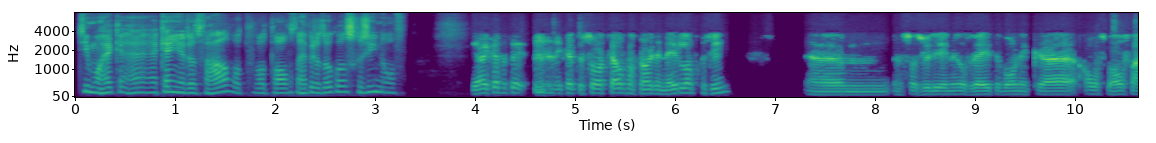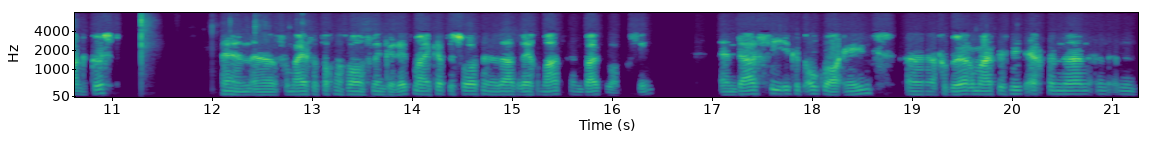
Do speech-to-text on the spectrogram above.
Timo, herken, herken je dat verhaal? Wat, wat Paul, heb je dat ook wel eens gezien? Of? Ja, ik heb, het, ik heb de soort zelf nog nooit in Nederland gezien. Um, zoals jullie inmiddels weten woon ik uh, alles behalve aan de kust. En uh, voor mij is dat toch nog wel een flinke rit. Maar ik heb de soort inderdaad regelmatig in het buitenland gezien. En daar zie ik het ook wel eens uh, gebeuren. Maar het is niet echt een, een, een,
